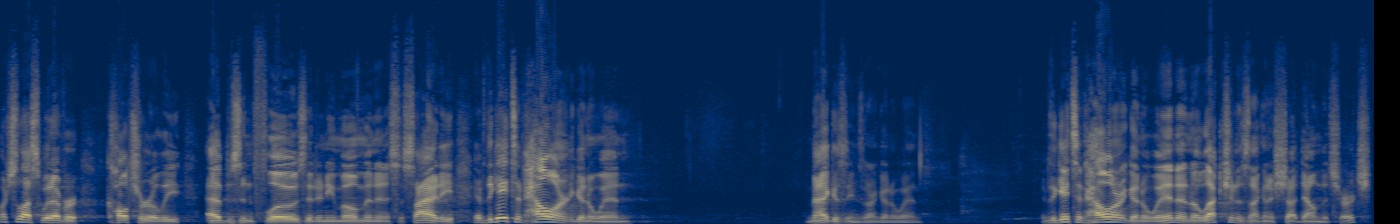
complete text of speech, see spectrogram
much less whatever culturally ebbs and flows at any moment in a society. If the gates of hell aren't going to win, magazines aren't going to win. If the gates of hell aren't going to win, an election is not going to shut down the church.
